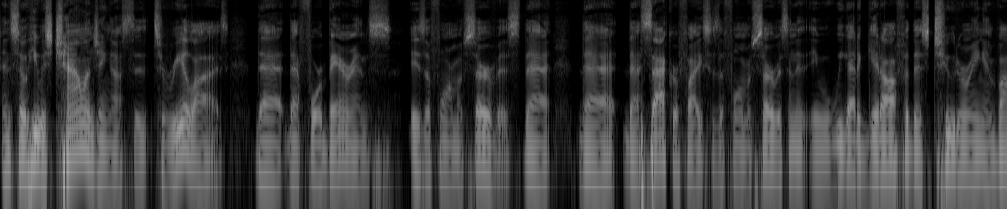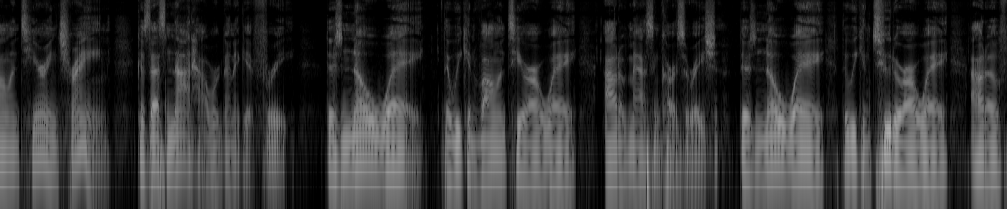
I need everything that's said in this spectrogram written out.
And so he was challenging us to, to realize that that forbearance is a form of service, that that that sacrifice is a form of service, and, and we got to get off of this tutoring and volunteering train because that's not how we're going to get free. There's no way that we can volunteer our way out of mass incarceration. There's no way that we can tutor our way out of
